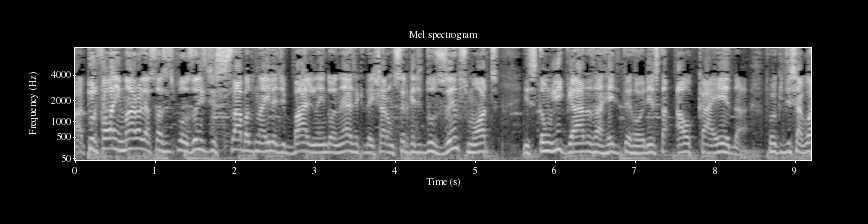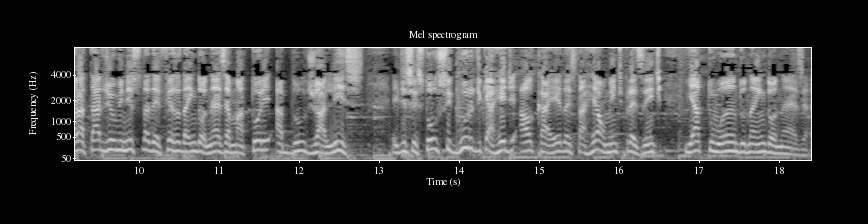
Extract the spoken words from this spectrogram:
Arthur, falar em mar, olha só, as explosões de sábado na ilha de Bali, na Indonésia, que deixaram cerca de 200 mortos, estão ligadas à rede terrorista Al-Qaeda. Foi o que disse agora à tarde o ministro da Defesa da Indonésia, Matori Abdul Jalis. Ele disse: Estou seguro de que a rede Al-Qaeda está realmente presente e atuando na Indonésia.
